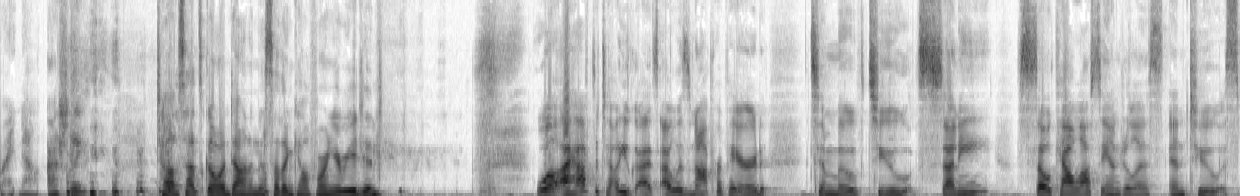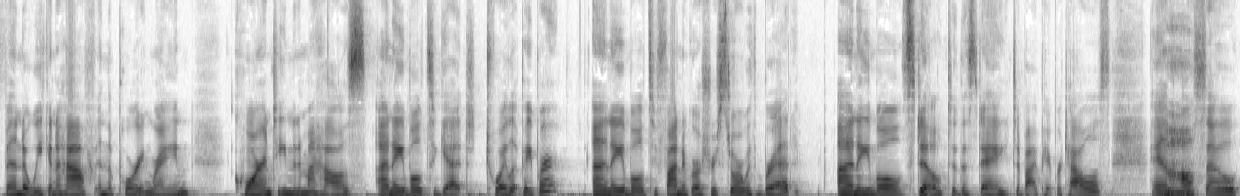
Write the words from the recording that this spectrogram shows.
Right now. Ashley, tell us how it's going down in the Southern California region. Well, I have to tell you guys, I was not prepared to move to sunny SoCal Los Angeles and to spend a week and a half in the pouring rain, quarantined in my house, unable to get toilet paper, unable to find a grocery store with bread, unable still to this day to buy paper towels, and also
